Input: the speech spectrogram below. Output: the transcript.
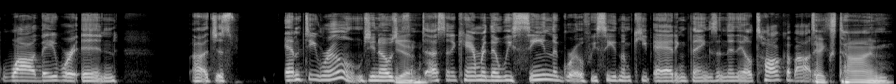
while they were in uh, just empty rooms you know just Yeah. us and a camera. Then we seen the growth. We see them keep adding things and then they'll talk about it. Takes time.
